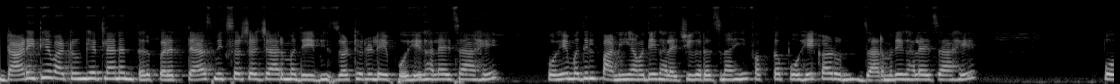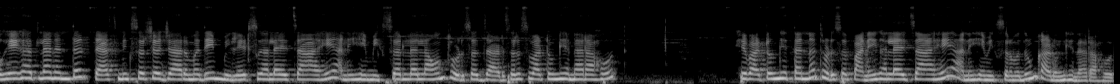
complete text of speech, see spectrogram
डाळ इथे वाटून घेतल्यानंतर परत त्याच मिक्सरच्या जारमध्ये भिजवत ठेवलेले पोहे घालायचं आहे. पोहेमधील पाणी यामध्ये घालायची गरज नाही फक्त पोहे काढून जारमध्ये घालायचं आहे. पोहे घातल्यानंतर त्याच मिक्सरच्या जारमध्ये मिलेट्स घालायचं आहे आणि हे मिक्सरला लावून थोडंसं जाडसरच वाटून घेणार आहोत. हे वाटून घेताना थोडंसं पाणी घालायचं आहे आणि हे मिक्सरमधून काढून घेणार आहोत.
